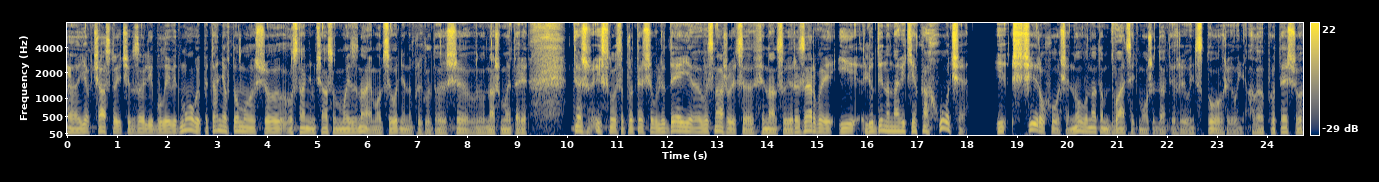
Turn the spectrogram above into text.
е, як часто і чи взагалі були відмови? Питання в тому, що останнім часом ми знаємо. От сьогодні, наприклад, ще в нашому етері. Теж йшлося про те, що в людей виснажуються фінансові резерви, і людина, навіть яка хоче і щиро хоче, ну вона там 20 може дати гривень, 100 гривень, але про те, що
